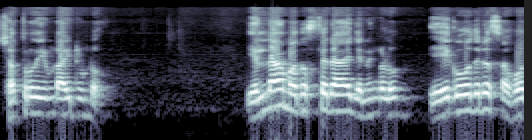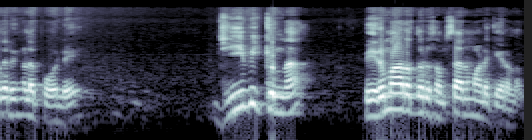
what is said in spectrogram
ശത്രുതയുണ്ടായിട്ടുണ്ടോ എല്ലാ മതസ്ഥരായ ജനങ്ങളും ഏകോദര സഹോദരങ്ങളെ പോലെ ജീവിക്കുന്ന പെരുമാറുന്ന ഒരു സംസ്ഥാനമാണ് കേരളം.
